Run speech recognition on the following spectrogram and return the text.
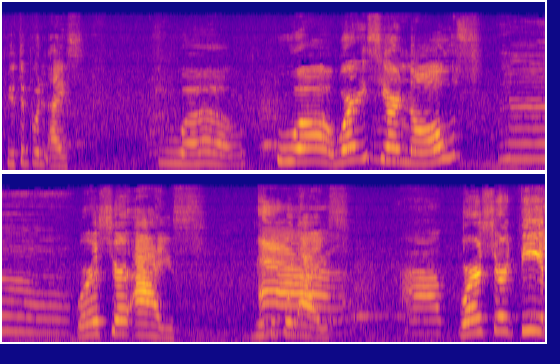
Beautiful eyes. Wow. Wow. Where is your nose? No. Where's your eyes? Beautiful eyes. Apple. Where's your teeth?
